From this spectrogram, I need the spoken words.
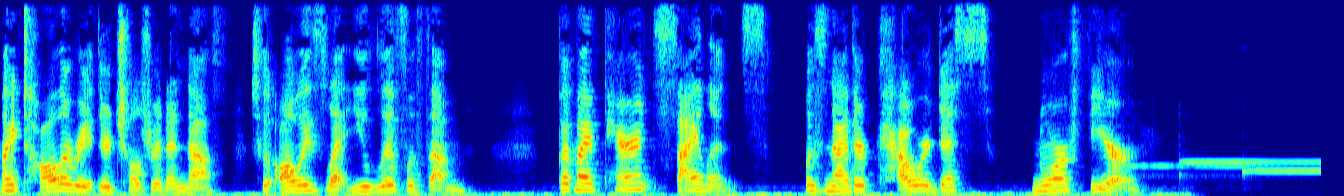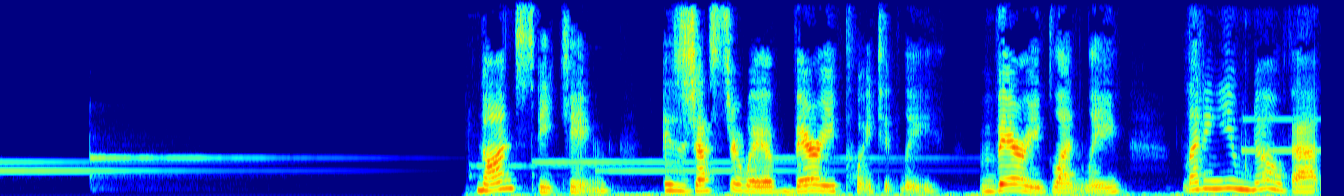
might tolerate their children enough to always let you live with them. But my parents' silence was neither cowardice nor fear. Non speaking is just their way of very pointedly, very bluntly, letting you know that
